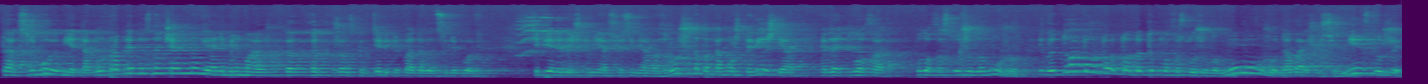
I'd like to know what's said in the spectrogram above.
Так, с любовью меня так была проблема изначально, я не понимаю, как, как в женском теле прикладывается любовь. Теперь, значит, у меня вся семья разрушена, потому что, видишь, я, я видать, плохо, плохо служила мужу. И говорит, да, да, да, да, да, ты плохо служила мужу, давай еще сильнее служи.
